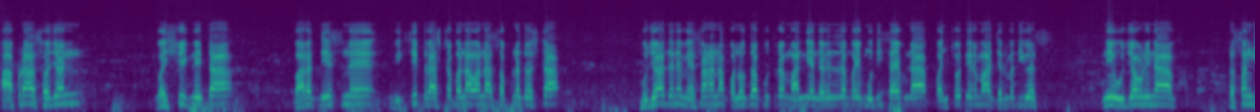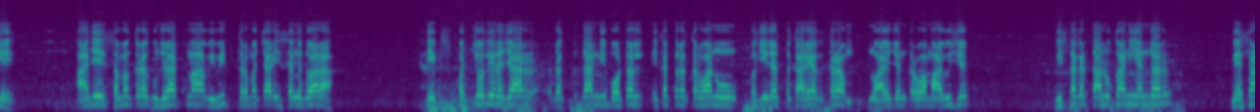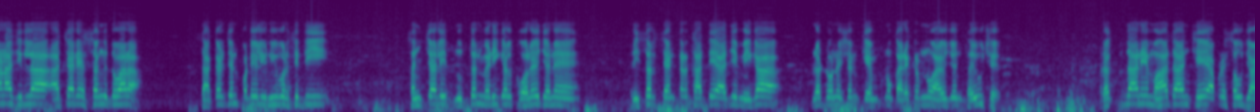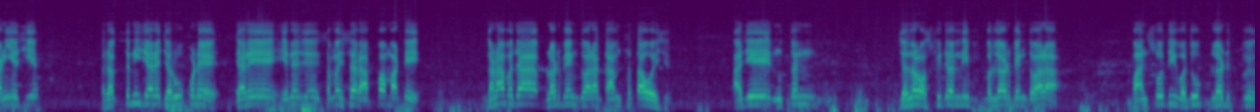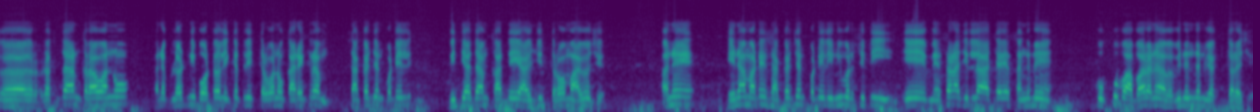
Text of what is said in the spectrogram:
આપણા સ્વજન વૈશ્વિક નેતા ભારત દેશને વિકસિત રાષ્ટ્ર બનાવવાના સ્વપ્નદ્રષ્ટા ગુજરાત અને મહેસાણાના પનોતા પુત્ર માન્ય નરેન્દ્રભાઈ મોદી સાહેબના પંચોતેરમાં જન્મદિવસની ઉજવણીના પ્રસંગે આજે સમગ્ર ગુજરાતમાં વિવિધ કર્મચારી સંઘ દ્વારા એક પંચોતેર હજાર રક્તદાનની બોટલ એકત્ર કરવાનું ભગીરથ કાર્યક્રમનું આયોજન કરવામાં આવ્યું છે. વિસનગર તાલુકાની અંદર મહેસાણા જિલ્લા આચાર્ય સંઘ દ્વારા સાકરચંદ પટેલ યુનિવર્સિટી સંચાલિત નૂતન મેડિકલ કોલેજ અને રિસર્ચ સેન્ટર ખાતે આજે મેગા બ્લડ ડોનેશન કેમ્પનું કાર્યક્રમનું આયોજન થયું છે. રક્તદાન એ મહાદાન છે, આપણે સૌ જાણીએ છીએ. રક્તની જ્યારે જરૂર પડે ત્યારે એને સમયસર આપવા માટે ઘણા બધા બ્લડ બેંક દ્વારા કામ થતા હોય છે. આજે નૂતન જનરલ હોસ્પિટલની બ્લડ બેંક દ્વારા પાંચસોથી વધુ બ્લડ રક્તદાન કરાવવાનો અને બ્લડની બોટલ એકત્રિત કરવાનો કાર્યક્રમ સાકરચંદ પટેલ વિદ્યાધામ ખાતે આયોજિત કરવામાં આવ્યો છે. અને એના માટે સાકરચંદ પટેલ યુનિવર્સિટી એ મહેસાણા જિલ્લા આચાર્ય સંઘને ખૂબ ખૂબ આભાર અને અભિનંદન વ્યક્ત કરે છે.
